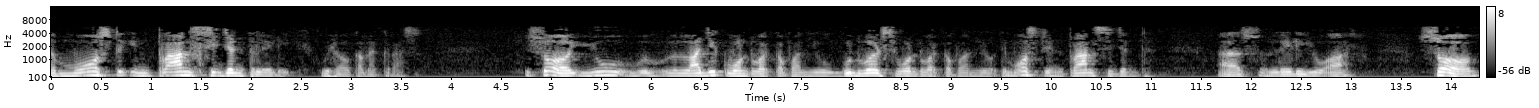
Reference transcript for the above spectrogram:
the most intransigent lady. We have come across so you logic won't work upon you. Good words won't work upon you. The most intransigent uh, lady you are. So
